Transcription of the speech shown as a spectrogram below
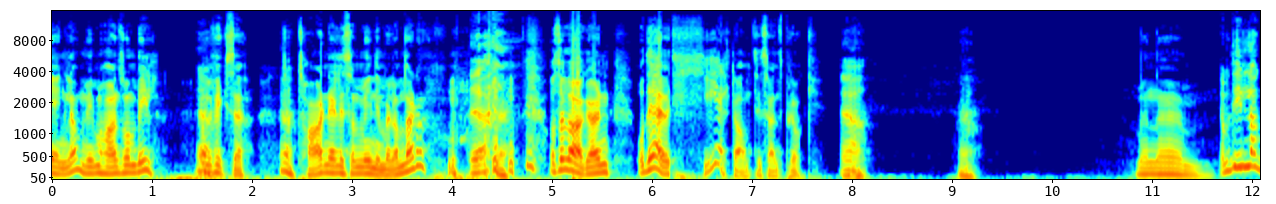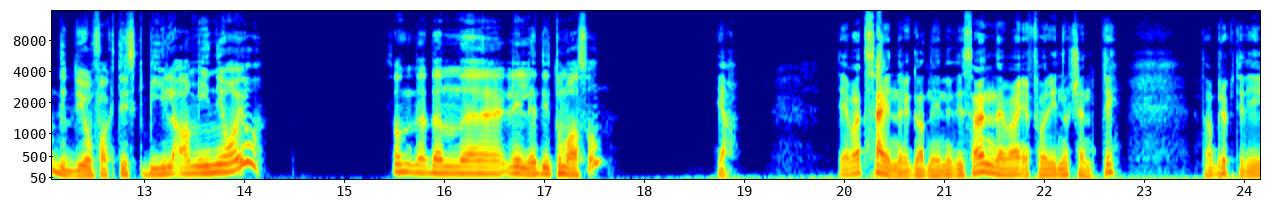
i England. Vi må ha en sånn bil. Kan Ja. vi fikse. Så tar han det liksom innimellom der, da. Ja. Og så lager han Og det er jo et helt annet designspråk. Ja. Men uh, ja, men de lagde jo faktisk bil av Mini òg, jo. Sånn den uh, lille Di Tomasoen. det var et seinere Ganini-design. Det var for Innocenti. Da brukte de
